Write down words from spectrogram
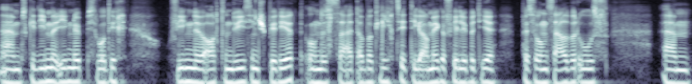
Ähm, es gibt immer irgendetwas, das dich auf irgendeine Art und Weise inspiriert und es sagt aber gleichzeitig auch mega viel über die Person selber aus, ähm,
